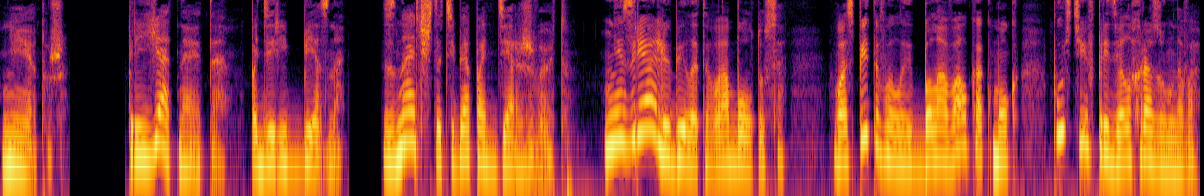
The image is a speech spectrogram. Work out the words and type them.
Нет уж. Приятно это, подери бездна. Знать, что тебя поддерживают. Не зря любил этого оболтуса. Воспитывал и баловал как мог, пусть и в пределах разумного.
